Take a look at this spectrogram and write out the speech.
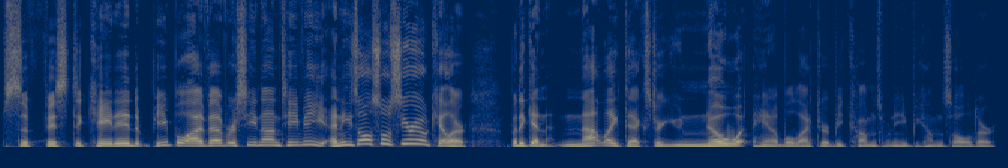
sophisticated people I've ever seen on TV. And he's also a serial killer. But again, not like Dexter. You know what Hannibal Lecter becomes when he becomes older.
